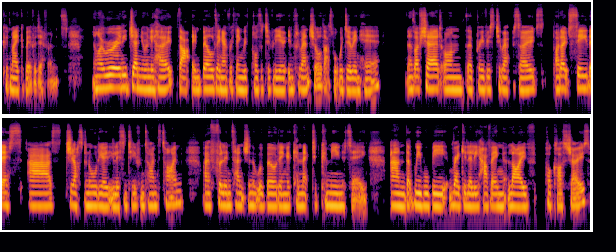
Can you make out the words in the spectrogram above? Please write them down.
could make a bit of a difference. And I really genuinely hope that in building everything with positively influential, that's what we're doing here as I've shared on the previous two episodes, I don't see this as just an audio that you listen to from time to time. I have full intention that we're building a connected community and that we will be regularly having live podcast shows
